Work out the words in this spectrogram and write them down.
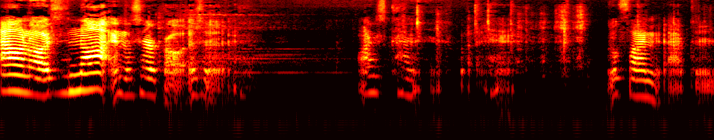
I don't know. It's not in the circle, is it? Well, just kind of. We'll find it after.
